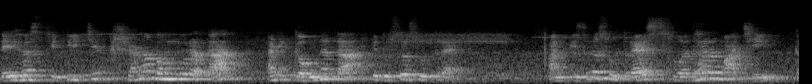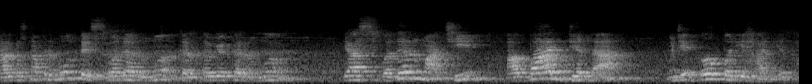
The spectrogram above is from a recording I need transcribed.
देह स्थितीची क्षणभंगुरता आणि गौणता हे दुसरं सूत्र आहे. आणि तिसरं सूत्र आहे स्वधर्माची. कालपासून आपण बोलतोय स्वधर्म कर्तव्य कर्म. या स्वधर्माची अबाध्यता म्हणजे अपरिहार्यता.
